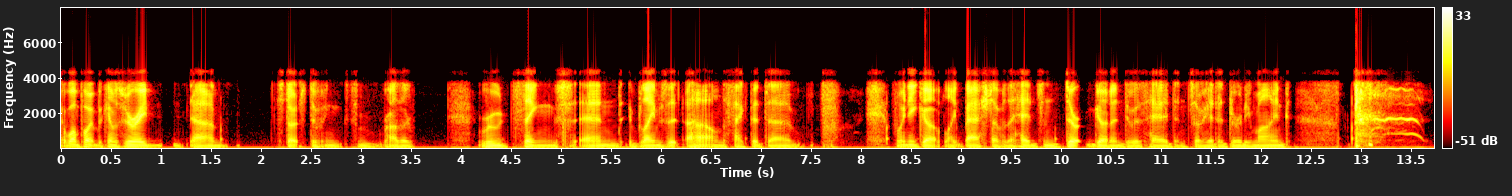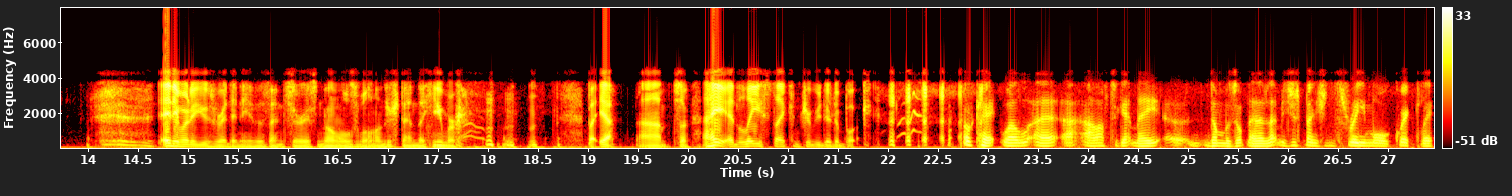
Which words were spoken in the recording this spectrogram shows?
at one point becomes very um, starts doing some rather rude things, and he blames it uh, on the fact that uh, when he got like bashed over the heads and dirt got into his head, and so he had a dirty mind. Anybody who's read any of the Xanth series novels will understand the humor. but yeah, um, so hey, at least I contributed a book. okay, well, uh, I'll have to get my uh, numbers up there. Let me just mention three more quickly.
